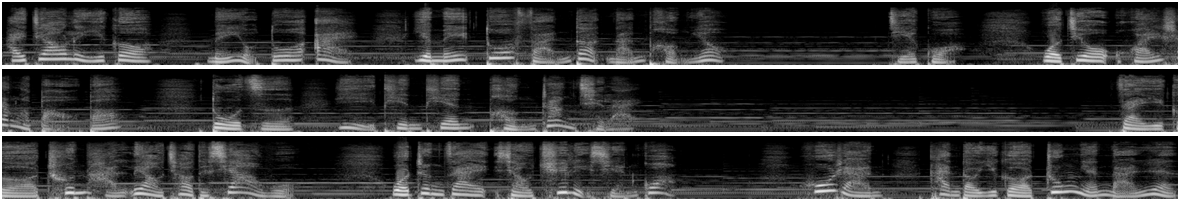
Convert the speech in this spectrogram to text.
还交了一个没有多爱也没多烦的男朋友。结果，我就怀上了宝宝，肚子一天天膨胀起来。在一个春寒料峭的下午，我正在小区里闲逛，忽然看到一个中年男人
